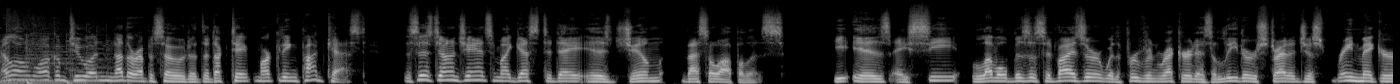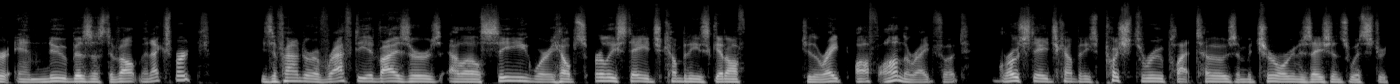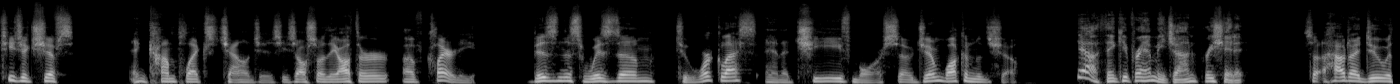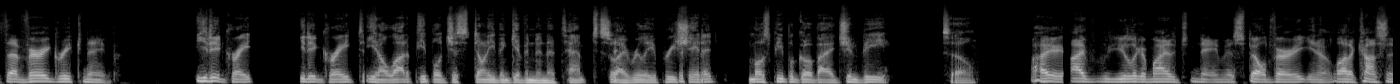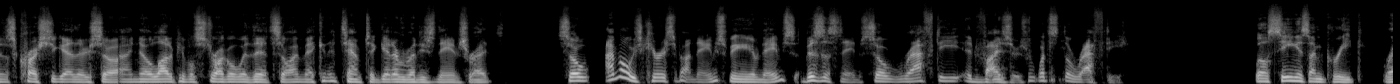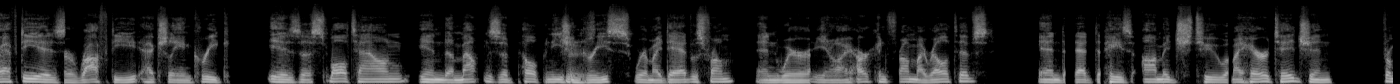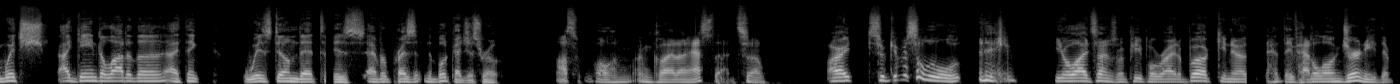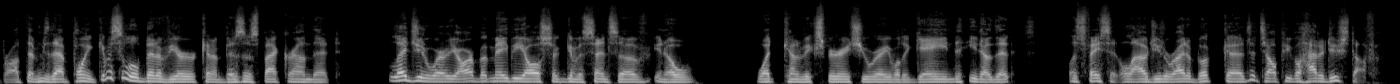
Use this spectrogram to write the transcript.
Hello and welcome to another episode of the Duct Tape Marketing Podcast. This is John Jantsch, and my guest today is Jim Vaselopulos. He is a C level business advisor with a proven record as a leader, strategist, rainmaker, and new business development expert. He's the founder of Rafti Advisors LLC, where he helps early stage companies get off to the right, off on the right foot. Growth stage companies push through plateaus and mature organizations with strategic shifts and complex challenges. He's also the author of Clarity Business Wisdom to Work Less and Achieve More. So, Jim, welcome to the show. Yeah, thank you for having me, John. Appreciate it. So, how did I do with that very Greek name? You did great. You did great. You know, a lot of people just don't even give it an attempt. So, I really appreciate it. Most people go by Jim V. So, I, I, you look at my name is spelled very, you know, a lot of consonants crushed together. So I know a lot of people struggle with it. So I make an attempt to get everybody's names right. So I'm always curious about names. Speaking of names, business names. So Rafti Advisors. What's the Rafti? Well, seeing as I'm Greek, Rafti is, or Rafti actually in Greek, is a small town in the mountains of Peloponnesian mm-hmm. Greece, where my dad was from and where, you know, I hearken from my relatives. And that pays homage to my heritage and from which I gained a lot of the, I think, wisdom that is ever present in the book I just wrote. Awesome. Well, I'm, I'm glad I asked that. So, all right. So give us a little, you know, a lot of times when people write a book, you know, they've had a long journey that brought them to that point. Give us a little bit of your kind of business background that led you to where you are, but maybe also give a sense of, you know, what kind of experience you were able to gain, you know, that let's face it, allowed you to write a book uh, to tell people how to do stuff.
